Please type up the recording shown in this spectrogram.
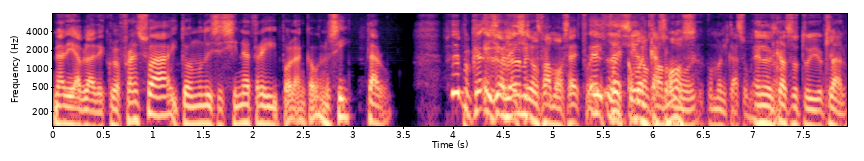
nadie habla de Claude François, y todo el mundo dice Sinatra y Polanca. Bueno, sí, claro. Sí, porque Ellos la hicieron famosa. Fue, como, hicieron el caso, como, como el caso mío, En el ¿no? caso tuyo, claro.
